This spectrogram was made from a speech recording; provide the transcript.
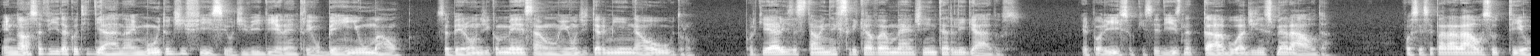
Em nossa vida cotidiana é muito difícil dividir entre o bem e o mal, saber onde começa um e onde termina o outro, porque eles estão inextricavelmente interligados. É por isso que se diz na tábua de esmeralda: você separará o sutil,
